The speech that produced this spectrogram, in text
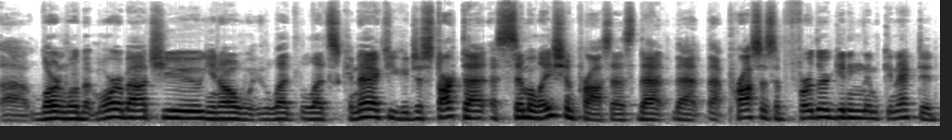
learn a little bit more about you. You know, let let's connect. You could just start that assimilation process, that that that process of further getting them connected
